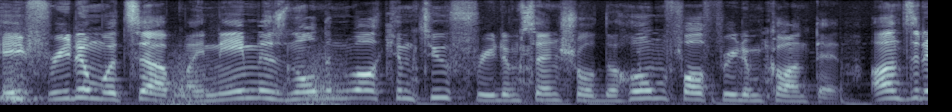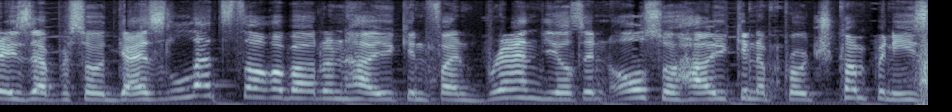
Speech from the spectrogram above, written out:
Hey Freedom, what's up? My name is Nold and welcome to Freedom Central, the home of all freedom content. On today's episode, guys, let's talk about on how you can find brand deals and also how you can approach companies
